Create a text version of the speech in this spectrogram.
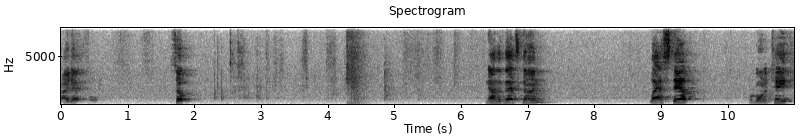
right at full. So, now that that's done, last step, we're going to take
